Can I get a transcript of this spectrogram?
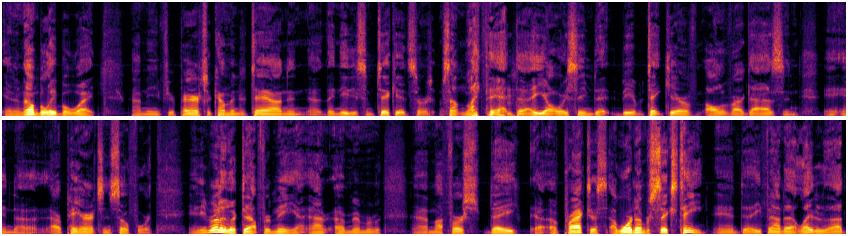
in an unbelievable way. I mean, if your parents are coming to town and uh, they needed some tickets or something like that, mm-hmm. uh, he always seemed to be able to take care of all of our guys and and uh, our parents and so forth. And he really looked out for me. I, I remember uh, my first day uh, of practice, I wore number 16, and uh, he found out later that I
